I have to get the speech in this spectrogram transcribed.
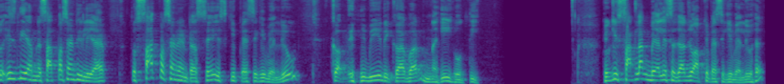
तो इसलिए हमने सात परसेंट ही लिया है। तो सात परसेंट इंटरेस्ट से इसकी पैसे की वैल्यू कभी भी रिकवर नहीं होती। क्योंकि सात लाख बयालीस हज़ार जो आपके पैसे की वैल्यू है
